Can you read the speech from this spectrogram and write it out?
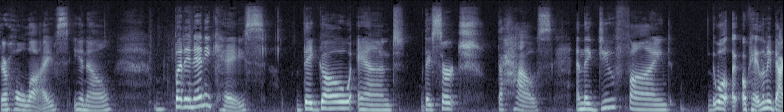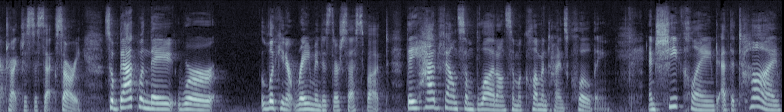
their whole lives, you know. But in any case, they go and they search the house and they do find well okay let me backtrack just a sec sorry so back when they were looking at raymond as their suspect they had found some blood on some of clementine's clothing and she claimed at the time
